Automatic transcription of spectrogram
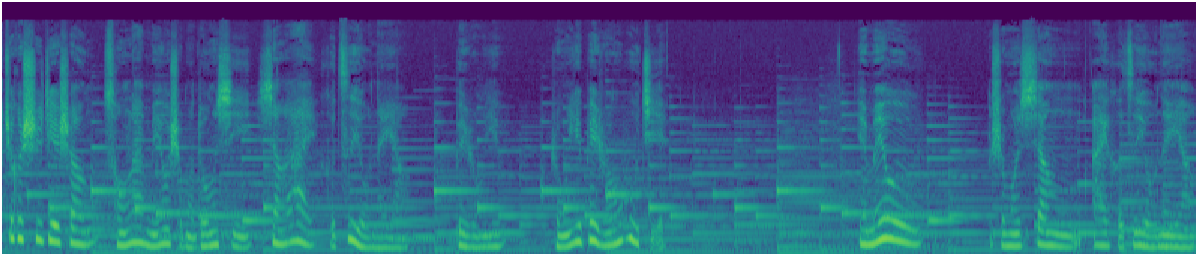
这个世界上从来没有什么东西像爱和自由那样被容易容易被人误解，也没有什么像爱和自由那样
